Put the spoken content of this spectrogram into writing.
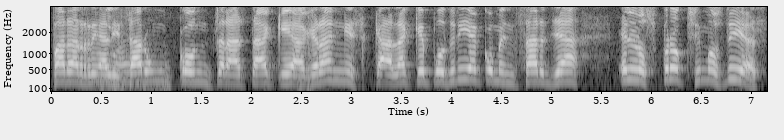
para realizar un contraataque a gran escala que podría comenzar ya en los próximos días.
